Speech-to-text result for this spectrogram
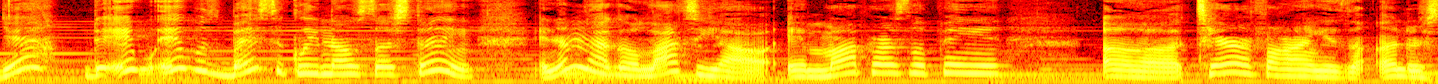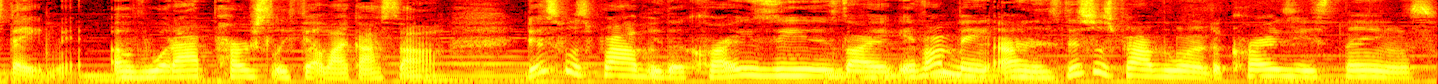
yeah, it, it was basically no such thing. And I'm not gonna lie to y'all. In my personal opinion, uh, terrifying is an understatement of what I personally felt like I saw. This was probably the craziest, like, if I'm being honest, this was probably one of the craziest things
